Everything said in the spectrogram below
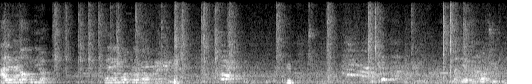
Alle versuchen die noch. Deine Mutter kaufen. Matthias im Kopf schütteln.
